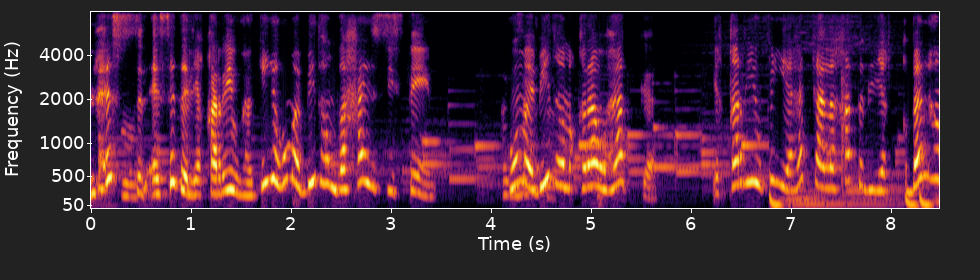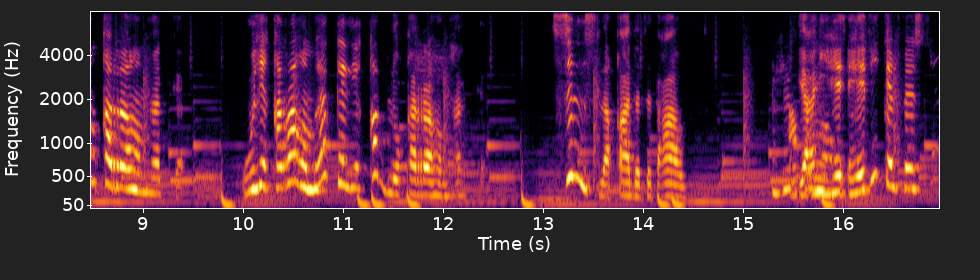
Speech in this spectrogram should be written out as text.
نحس الأساتذة اللي يقريوا هكيا هما بيدهم ضحايا ال système. هما بيدهم قراو هكا. يقريوا فيا هكا على خاطر اللي قبلهم قراهم هكا. واللي قراهم هكا اللي قبله قراهم هكا. سلسلة قاعدة تتعاود. يعني هذيك ال façon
